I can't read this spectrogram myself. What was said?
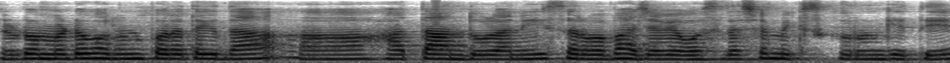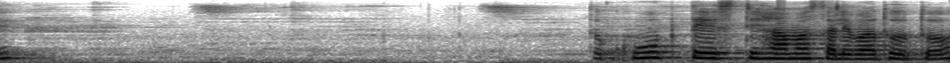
तर टोमॅटो घालून परत एकदा हा तांदूळ आणि सर्व भाज्या व्यवस्थित अशा मिक्स करून घेते. तर खूप टेस्टी हा मसाले भात होतो.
